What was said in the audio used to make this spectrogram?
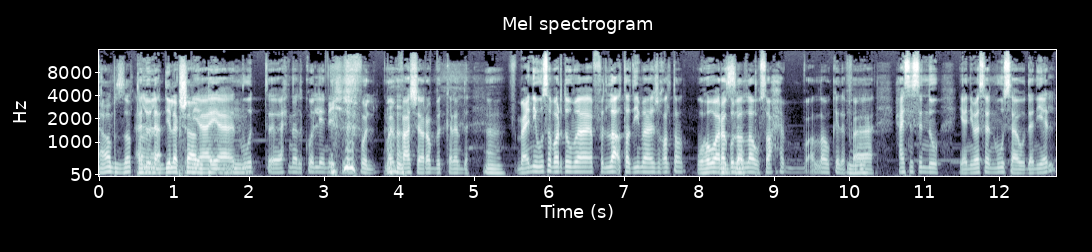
آه بالظبط قال له لا لك شعب يا. يا. نموت إحنا الكل نعيش الفل ما ينفعش يا رب الكلام ده آه مع إن موسى برضو ما في اللقطة دي مش غلطان وهو رجل بالظبط. الله وصاحب الله وكده. فحاسس إنه يعني مثلا موسى ودانيال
